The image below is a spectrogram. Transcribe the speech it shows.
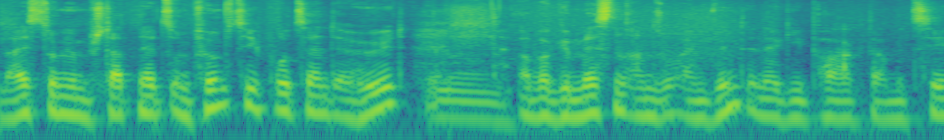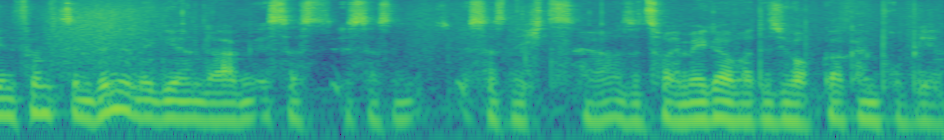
Leistung im Stadtnetz um 50 Prozent erhöht. Mhm. Aber gemessen an so einem Windenergiepark, da mit 10, 15 Windenergieanlagen, ist das, ist das, ist das nichts. Ja, also 2 Megawatt ist überhaupt gar kein Problem.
